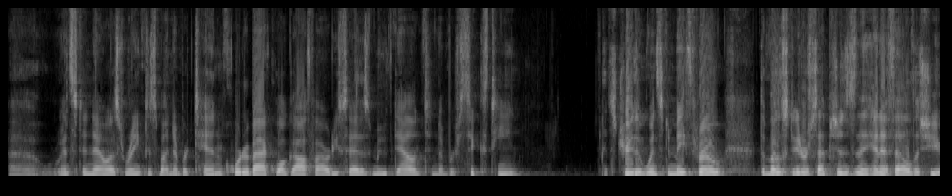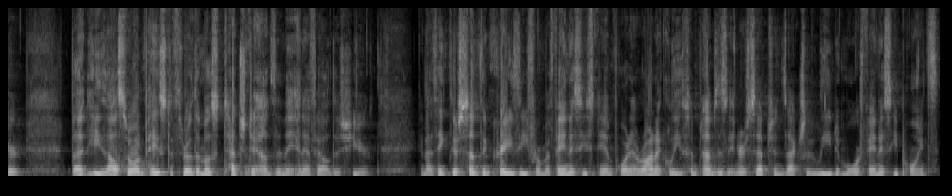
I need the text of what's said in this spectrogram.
Uh, Winston now is ranked as my number 10 quarterback, while Goff, I already said, has moved down to number 16. It's true that Winston may throw the most interceptions in the NFL this year, but he's also on pace to throw the most touchdowns in the NFL this year. And I think there's something crazy from a fantasy standpoint. Ironically, sometimes his interceptions actually lead to more fantasy points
